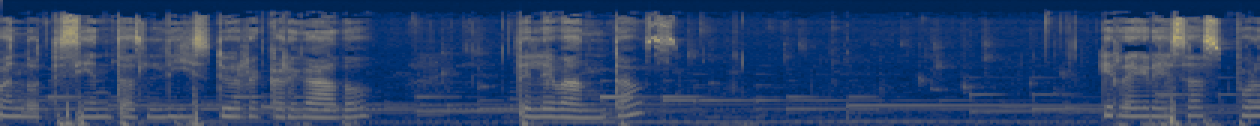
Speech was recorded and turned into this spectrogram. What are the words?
Cuando te sientas listo y recargado, te levantas y regresas por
